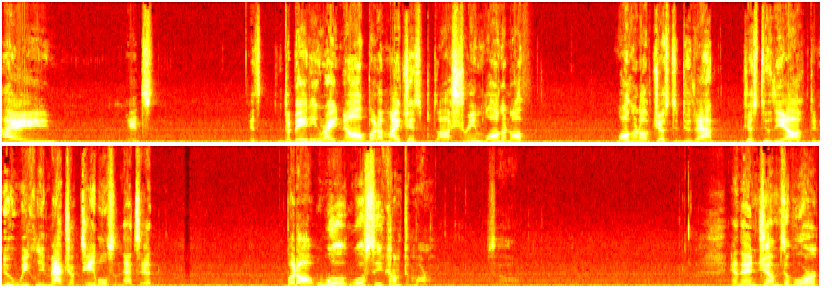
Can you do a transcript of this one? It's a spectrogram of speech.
I it's it's debating right now, but I might just uh, stream long enough, long enough just to do that. Just do the uh, the new weekly matchup tables, and that's it. But uh, we'll we'll see come tomorrow. So, and then Gems of War.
